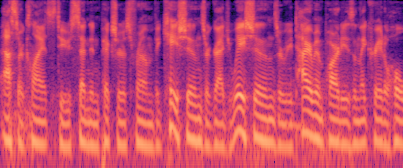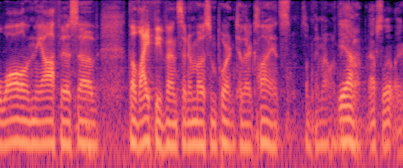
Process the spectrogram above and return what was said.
ask their clients to send in pictures from vacations or graduations or retirement parties, and they create a whole wall in the office of the life events that are most important to their clients. Something about yeah, absolutely.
